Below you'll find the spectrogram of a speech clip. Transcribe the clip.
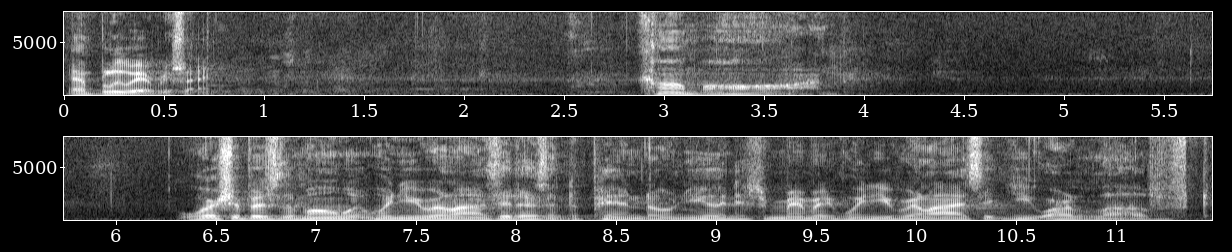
and blew everything. Come on. Worship is the moment when you realize it doesn't depend on you, and it's remember when you realize that you are loved.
